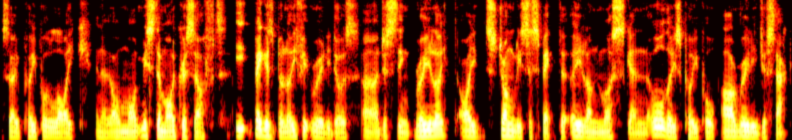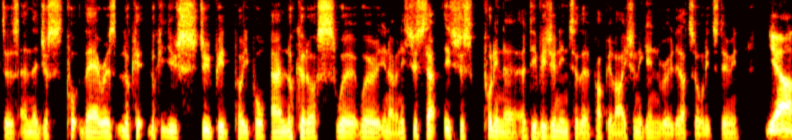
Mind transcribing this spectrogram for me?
So people like, you know, oh, Mr. Microsoft, it beggars belief. It really does. Uh, I just think, really, I strongly suspect that Elon Musk and all these people are really just actors, and they're just put there as look at look at you stupid people, and look at us. We're we're you know, and it's just that it's just putting a, a division into the population again. Really, that's all it's doing. Yeah.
